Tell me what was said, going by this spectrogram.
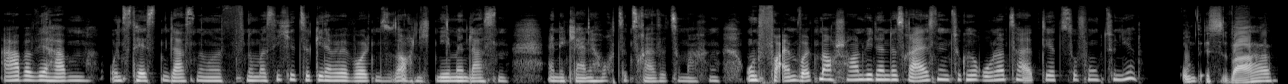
aber wir haben uns testen lassen, um auf Nummer sicher zu gehen, aber wir wollten es uns auch nicht nehmen lassen, eine kleine Hochzeitsreise zu machen. Und vor allem wollten wir auch schauen, wie denn das Reisen zu Corona-Zeit jetzt so funktioniert. Und es war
